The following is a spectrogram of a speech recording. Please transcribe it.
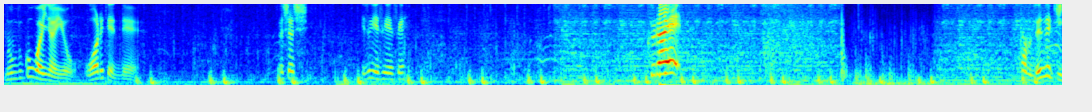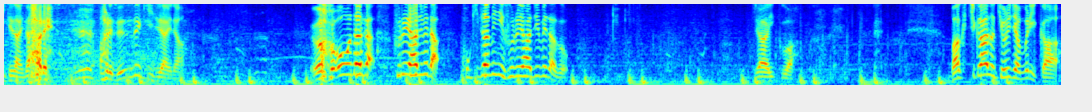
信子がいないよ。追われてんね。よしよし。急げ急げ急げ。食らえ多分全然聞いてないなあれ。あれ全然聞いてないな。おおなんか震え始めた。小刻みに震え始めたぞ。じゃあ行くわ。爆竹カード距離じゃ無理か。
